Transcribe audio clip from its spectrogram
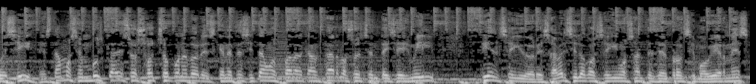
Pues sí, estamos en busca de esos ocho ponedores que necesitamos para alcanzar los 86.100 seguidores. A ver si lo conseguimos antes del próximo viernes.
